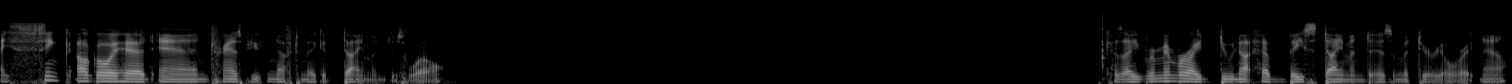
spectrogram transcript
I think I'll go ahead and transmute enough to make a diamond as well. Because I remember I do not have base diamond as a material right now.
